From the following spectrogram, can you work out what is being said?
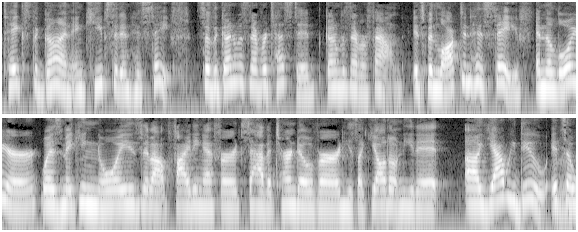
takes the gun and keeps it in his safe. So the gun was never tested, gun was never found. It's been locked in his safe and the lawyer was making noise about fighting efforts to have it turned over and he's like y'all don't need it. Uh yeah, we do. It's a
